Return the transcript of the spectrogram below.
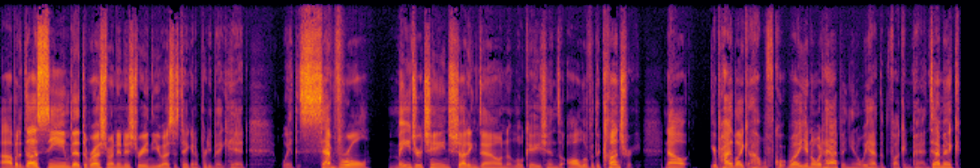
Uh, but it does seem that the restaurant industry in the U.S. has taken a pretty big hit with several major chains shutting down locations all over the country. Now, you're probably like, oh, of course, well, you know what happened? You know, we had the fucking pandemic,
